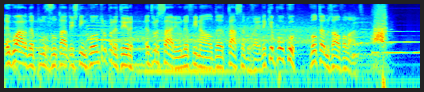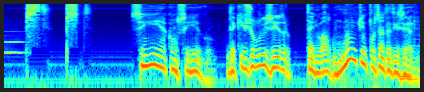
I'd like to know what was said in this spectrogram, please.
aguarda pelo resultado deste encontro para ter adversário na final da Taça do Rei. Daqui a pouco voltamos a Alvalade. Sim, é consigo. Daqui Júlio Isidro. Tenho algo muito importante a dizer-lhe.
